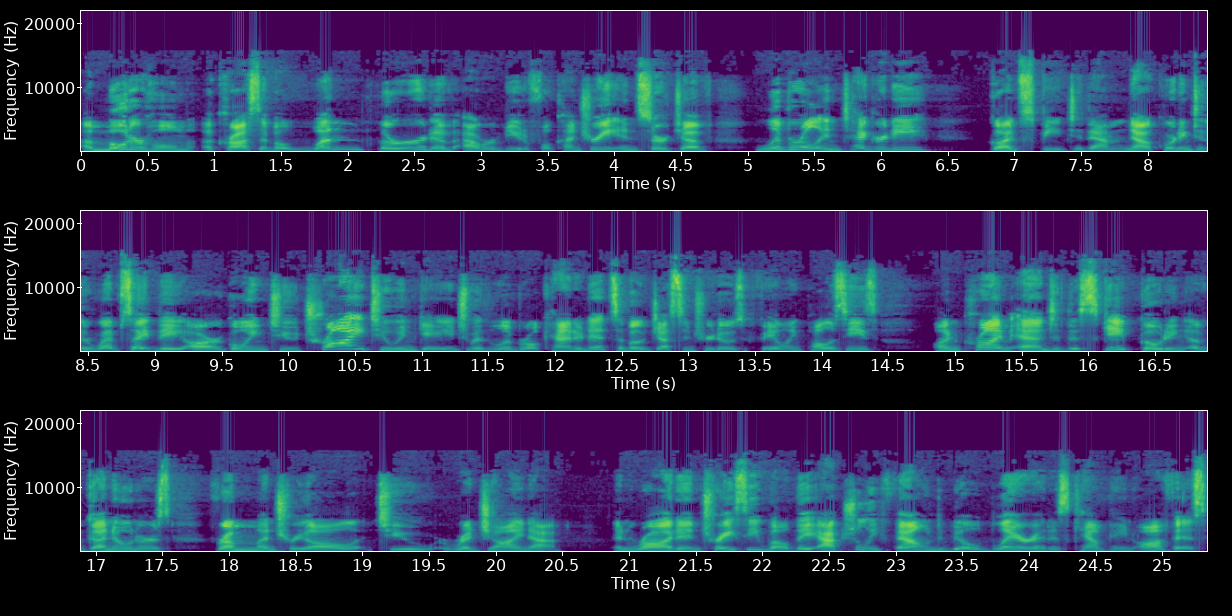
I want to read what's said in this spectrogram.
a motorhome across about one third of our beautiful country in search of liberal integrity. Godspeed to them. Now, according to their website, they are going to try to engage with liberal candidates about Justin Trudeau's failing policies on crime and the scapegoating of gun owners from Montreal to Regina. And Rod and Tracey, well, they actually found Bill Blair at his campaign office.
